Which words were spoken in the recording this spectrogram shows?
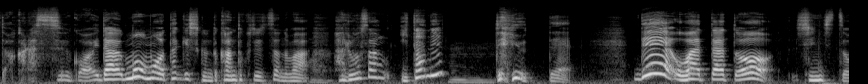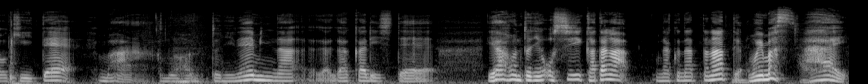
だからすごい。だもうもうたけし君と監督と言ってたのは「春尾さんいたね」って言って。で終わった後真実を聞いてまあもう本当にねみんなががっかりしていや本当に惜しい方が亡くなったなって思います、はい。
